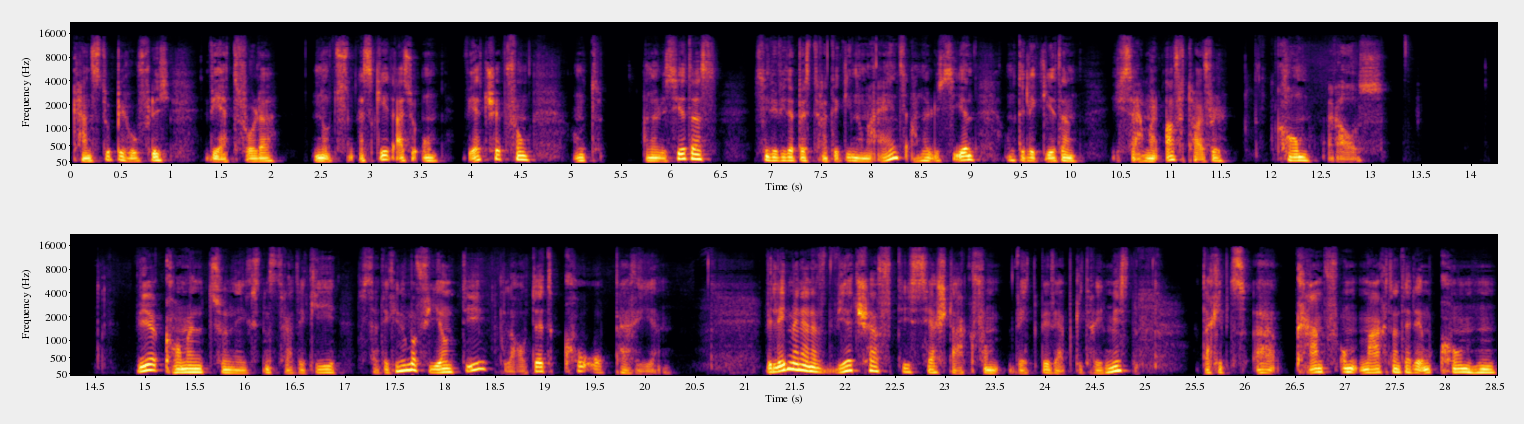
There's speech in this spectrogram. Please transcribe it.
kannst du beruflich wertvoller nutzen. Es geht also um Wertschöpfung und analysier das, sind wir wieder bei Strategie Nummer eins, analysieren und delegier dann, ich sage mal, auf Teufel, komm raus. Wir kommen zur nächsten Strategie, Strategie Nummer vier und die lautet kooperieren. Wir leben in einer Wirtschaft, die sehr stark vom Wettbewerb getrieben ist. Da gibt's äh, Kampf um Marktanteile, um Kunden,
